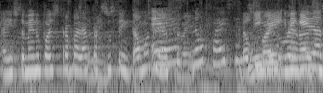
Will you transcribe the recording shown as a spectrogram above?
A gente também não pode trabalhar pra sustentar uma criança É, também. não faz sentido. Não Ninguém, vai- ninguém, vai-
